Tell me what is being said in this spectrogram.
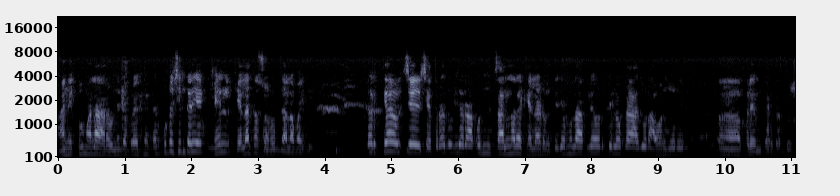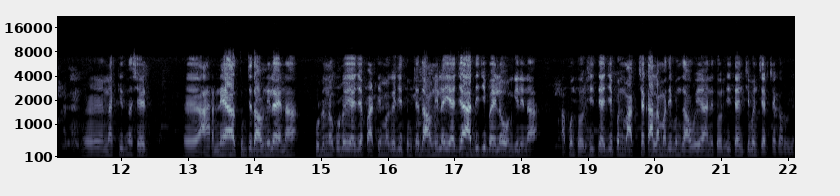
आणि तू मला हरवण्याचा प्रयत्न कर. कुठेशी तरी एक खेळ खेळाचा स्वरूप झाला पाहिजे. तर त्या क्षेत्रातून जर आपण चालणारा खेळाडू त्याच्यामुळे आपल्यावरती लोक अजून आवर्जून प्रेम करतात. नक्कीच ना शेठ. हारण्या हरण्या तुमच्या दावणीला आहे ना कुठं ना कुठं याच्या पाठीमागे जी तुमच्या दावणीला याच्या आधीची बैल होऊन गेली ना आपण थोडीशी त्याची पण मागच्या कालामध्ये पण जाऊया आणि थोडीशी त्यांची पण चर्चा करूया.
